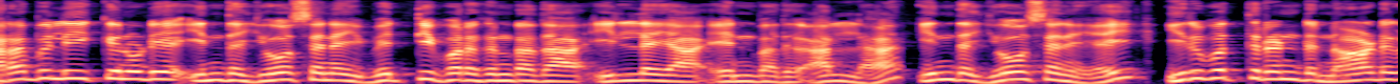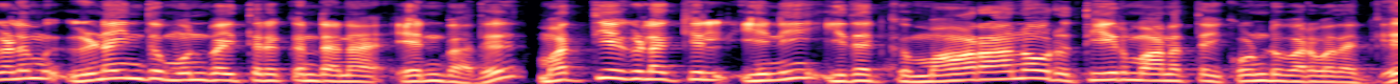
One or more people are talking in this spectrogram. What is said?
அரபு லீக்கினுடைய இந்த யோசனை வெற்றி பெறுகின்றதா இல்லையா என்பது அல்ல. இந்த யோசனையை இருபத்தி ரெண்டு நாடுகளும் இணைந்து முன்வைத்திருக்கின்றன என்பது மத்திய கிழக்கில் இனி இதற்கு மாறான ஒரு தீர்மானத்தை கொண்டு வருவதற்கு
